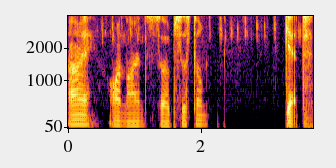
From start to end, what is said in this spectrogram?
i online subsystem get.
